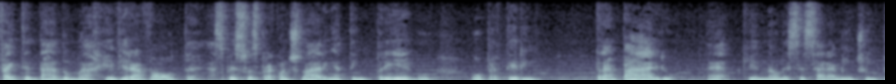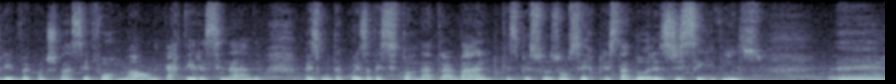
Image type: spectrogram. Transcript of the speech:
vai ter dado uma reviravolta. As pessoas, para continuarem a ter emprego ou para terem trabalho, né? porque não necessariamente o emprego vai continuar a ser formal na carteira assinada, mas muita coisa vai se tornar trabalho, porque as pessoas vão ser prestadoras de serviço, é,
